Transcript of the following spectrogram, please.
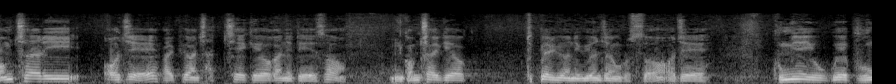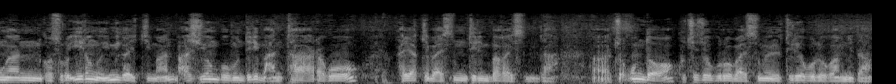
검찰이 어제 발표한 자체 개혁안에 대해서 음, 검찰개혁 특별위원회 위원장으로서 어제 국민의 요구에 부응한 것으로 이런 의미가 있지만 아쉬운 부분들이 많다라고 간략히 말씀드린 바가 있습니다. 아, 조금 더 구체적으로 말씀을 드려보려고 합니다.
